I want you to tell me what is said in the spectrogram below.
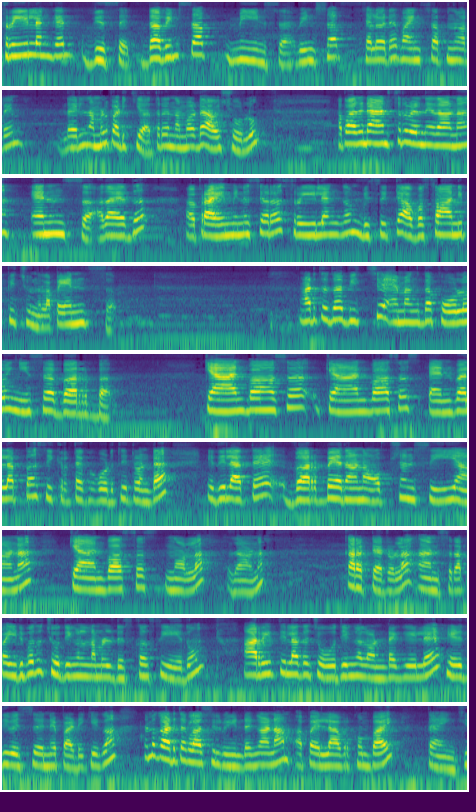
Sri Lankan visit the winds up means winds up ചിലവർ winds up എന്ന് പറയും? എന്തായാലും നമ്മൾ പഠിക്കുക. അത്രേ നമ്മുടെ ആവശ്യമുള്ളൂ. അപ്പോൾ അതിന്റെ ആൻസർ വരുന്ന ഏതാണ്? എൻസ് അതായത് പ്രൈം മിനിസ്റ്റർ ശ്രീലങ്കൻ വിസിറ്റ് അവസാനിപ്പിച്ചു എന്നുള്ള. അപ്പോൾ എൻസ് അടുത്തത് which among the following is a verb canvas canvases envelope secret ഒക്കെ കൊടുത്തിട്ടുണ്ട്. ഇതിലത്തെ വെർബ് ഏതാണ്? ഓപ്ഷൻ സി ആണ്. ക്യാൻവാസസ് എന്നുള്ള ഇതാണ്. കറക്റ്റായിട്ടുള്ള ആൻസർ അപ്പോൾ ഇരുപത് ചോദ്യങ്ങൾ നമ്മൾ ഡിസ്കസ് ചെയ്തു. അറിയത്തില്ലാത്ത ചോദ്യങ്ങൾ ഉണ്ടെങ്കിൽ എഴുതി വെച്ച് തന്നെ പഠിക്കുക. നമുക്ക് അടുത്ത ക്ലാസ്സിൽ വീണ്ടും കാണാം. അപ്പോൾ എല്ലാവർക്കും ബൈ താങ്ക്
